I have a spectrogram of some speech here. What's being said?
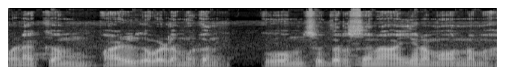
வணக்கம் வாழ்க வளமுடன். ஓம் சுதர்சனாய நமோ நமः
